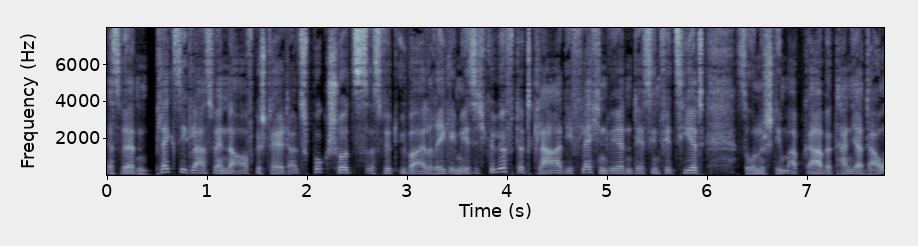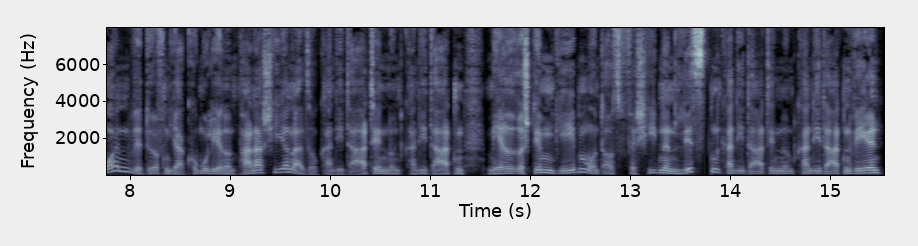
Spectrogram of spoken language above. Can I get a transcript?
Es werden Plexiglaswände aufgestellt als Spuckschutz. Es wird überall regelmäßig gelüftet. Klar, die Flächen werden desinfiziert. So eine Stimmabgabe kann ja dauern. Wir dürfen ja kumulieren und panaschieren, also Kandidatinnen und Kandidaten mehrere Stimmen geben und aus verschiedenen Listen Kandidatinnen und Kandidaten wählen.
